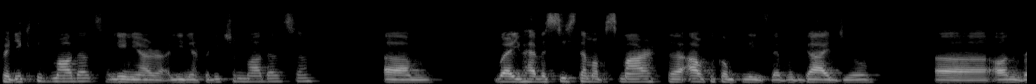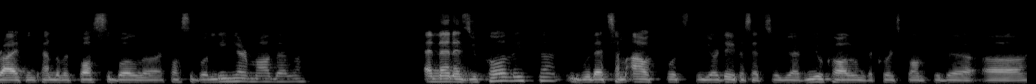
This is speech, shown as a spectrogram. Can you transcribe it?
predictive models, linear linear prediction models, um, where you have a system of smart uh, autocompletes that would guide you uh, on writing kind of a possible uh, possible linear model. And then as you call it, it would add some outputs to your data set. So you have new columns that correspond to the uh,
